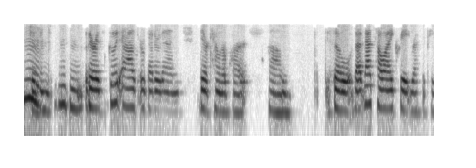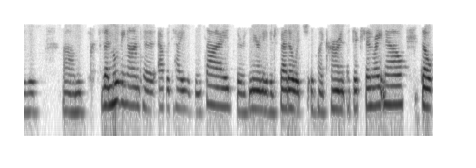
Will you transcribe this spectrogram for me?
mm, just, mm-hmm. they're as good as or better than their counterpart. Um, so that that's how I create recipes. Um, so then moving on to appetizers and sides, there's marinated feta, which is my current addiction right now. So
